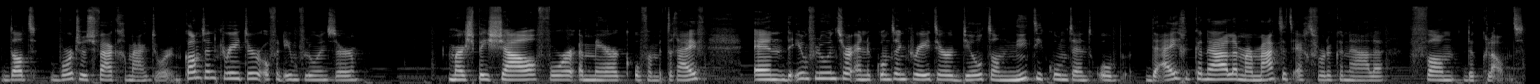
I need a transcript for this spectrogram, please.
dat wordt dus vaak gemaakt door een content creator of een influencer. Maar speciaal voor een merk of een bedrijf. En de influencer en de content creator deelt dan niet die content op de eigen kanalen, maar maakt het echt voor de kanalen van de klant.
